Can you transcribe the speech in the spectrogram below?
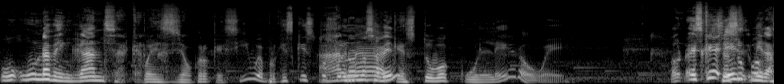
Una venganza, cara. Pues yo creo que sí, güey, porque es que esto ah, suena no, que estuvo culero, güey. Es que, mira,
